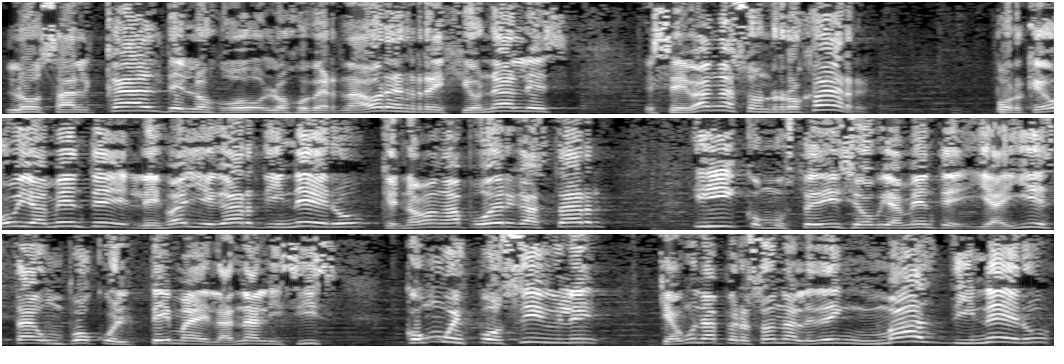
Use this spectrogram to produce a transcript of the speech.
los alcaldes, los, los gobernadores regionales se van a sonrojar, porque obviamente les va a llegar dinero que no van a poder gastar y como usted dice, obviamente, y ahí está un poco el tema del análisis, ¿cómo es posible que a una persona le den más dinero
